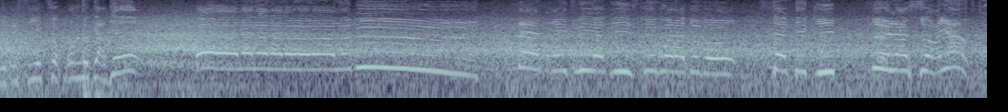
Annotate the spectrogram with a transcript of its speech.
Il va essayer de surprendre le gardien. Oh là là là là là, le but Même réduit à 10, les voilà devant. Cette équipe ne lâche rien.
